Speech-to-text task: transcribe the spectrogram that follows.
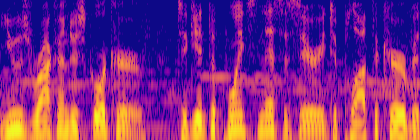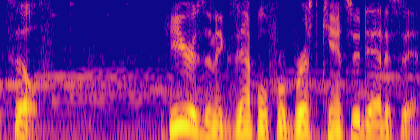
use roc underscore curve to get the points necessary to plot the curve itself. Here is an example for breast cancer dataset.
